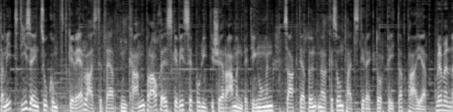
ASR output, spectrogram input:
Damit diese in Zukunft gewährleistet werden kann, brauche es gewisse politische Rahmenbedingungen, sagt der Bündner Gesundheitsdirektor Peter Payer. Wir müssen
